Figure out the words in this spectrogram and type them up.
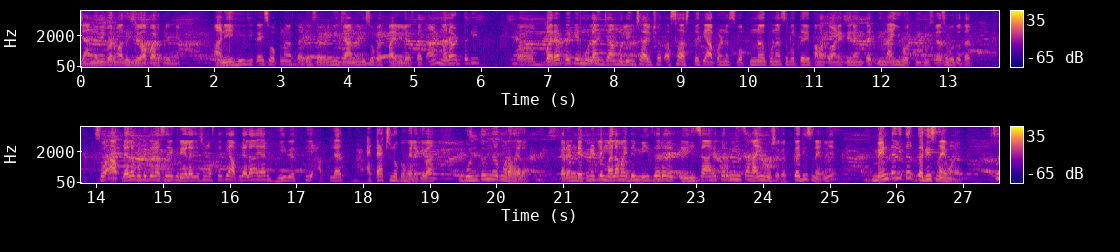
जान्हवीवर माझं जीवापाड प्रेम आहे. आणि ही जी काही स्वप्न असतात हे सगळी मी जान्हवीसोबत पाहिलेली असतात. आणि मला वाटतं की बऱ्यापैकी मुलांच्या मुलींच्या आयुष्यात असं असतं की आपण स्वप्न कुणासोबत तरी पाहतो आणि ती नंतर ती नाही होत ती दुसऱ्यासोबत होतात. सो आपल्याला कुठेतरी असं एक रिअलायझेशन असतं की आपल्याला यार ही व्यक्ती आपल्यात अटॅच नको व्हायला किंवा गुंतून नको राहायला. कारण डेफिनेटली मला माहिती आहे मी जर हिचा आहे तर मी हिचा नाही होऊ शकत. कधीच नाही. म्हणजे मेंटली तर कधीच नाही होणार. सो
